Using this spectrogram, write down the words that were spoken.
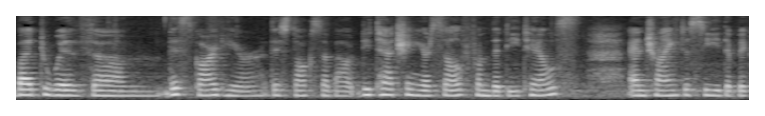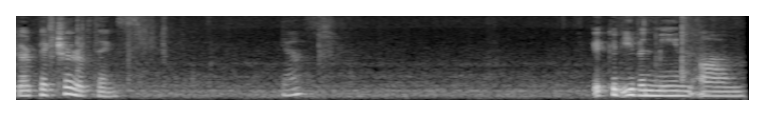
But with um, this card here this talks about detaching yourself from the details and trying to see the bigger picture of things. Yeah? It could even mean um,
